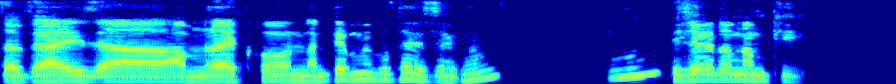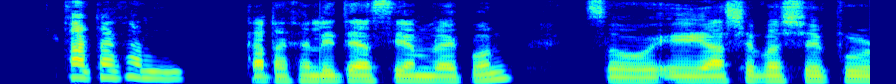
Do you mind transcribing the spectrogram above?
তো গাইজ আমরা এখন আন্টি আপনি কোথায় আছেন এখন? এই জায়গাটার নাম কি? কাটাখান কাটাখালীতে আছি আমরা এখন। সো এই আশেপাশে পুরো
